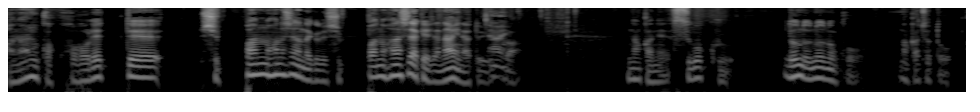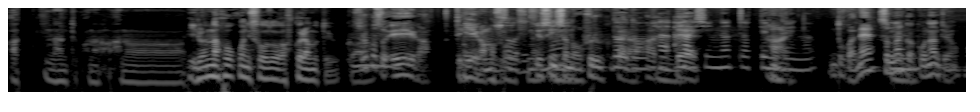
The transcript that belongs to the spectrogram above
あなんかこれって出版の話なんだけど出版の話だけじゃないなというか、はい。なんかねすごくどんどんどんどんこうなんかちょっとあなんていうかな、あのーいろんな方向に想像が膨らむというかそれこそ映画っていう。映画もそうですね。要するにその古くからあって。配信になっちゃってみたいな。とかね、そのなんかこう、なんていうの、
